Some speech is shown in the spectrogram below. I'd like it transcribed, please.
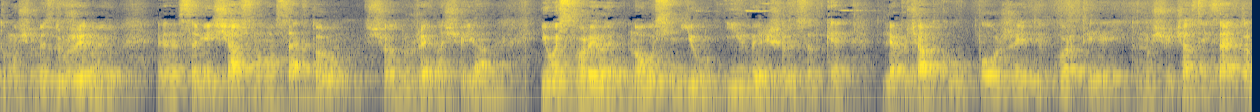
тому що ми з дружиною е, самі з частного сектору, що дружина, що я. І ось створили нову сім'ю і вирішили все-таки для початку пожити в квартирі, тому що частний сектор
